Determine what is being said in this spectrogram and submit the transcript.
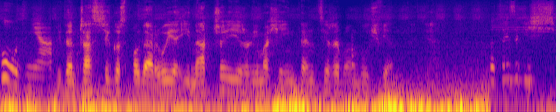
pół dnia. I ten czas się gospodaruje inaczej, jeżeli ma się intencję, żeby on był święty, nie? No to jest jakieś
